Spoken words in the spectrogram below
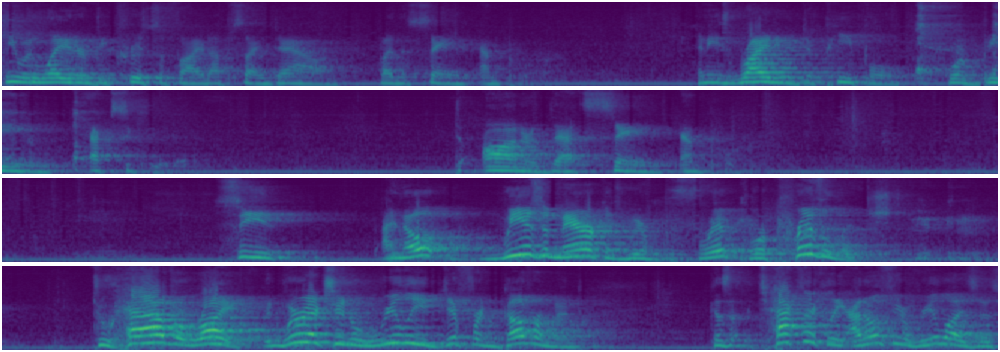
he would later be crucified upside down by the same emperor. And he's writing to people who are being executed to honor that same emperor. See, I know we as Americans, we're, we're privileged to have a right, and we're actually in a really different government, because technically, I don't know if you realize this,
